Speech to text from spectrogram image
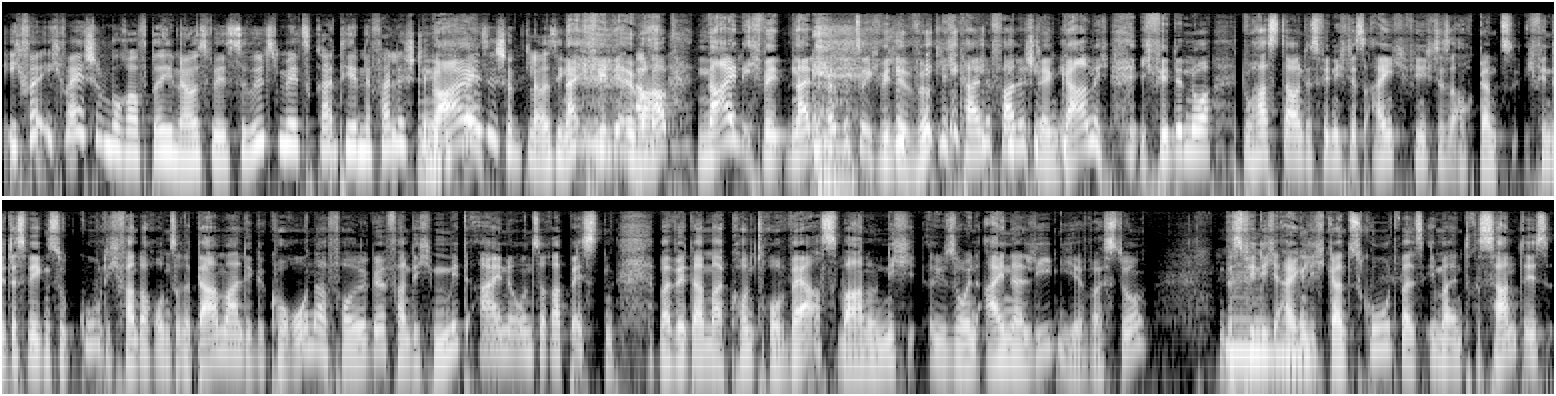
Ich, ich weiß schon, worauf du hinaus willst. Du willst mir jetzt gerade hier eine Falle stellen. Nein. Ich weiß es schon, Klausi. Nein, ich will dir überhaupt, nein, ich will, nein, hör mir zu, ich will dir wirklich keine Falle stellen, gar nicht. Ich finde nur, du hast da, und das finde ich das eigentlich, finde ich das auch ganz, ich finde deswegen so gut. Ich fand auch unsere damalige Corona-Folge, fand ich mit eine unserer besten, weil wir da mal kontrovers waren und nicht so in einer Linie, weißt du? Das finde ich Mhm. eigentlich ganz gut, weil es immer interessant ist,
